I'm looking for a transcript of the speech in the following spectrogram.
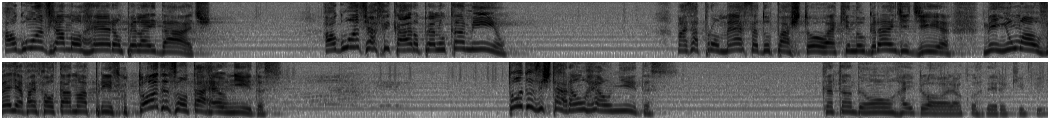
Algumas já morreram pela idade. Algumas já ficaram pelo caminho. Mas a promessa do pastor é que no grande dia, nenhuma ovelha vai faltar no aprisco, todas vão estar reunidas. Todas estarão reunidas cantando honra e glória ao Cordeiro que vive.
